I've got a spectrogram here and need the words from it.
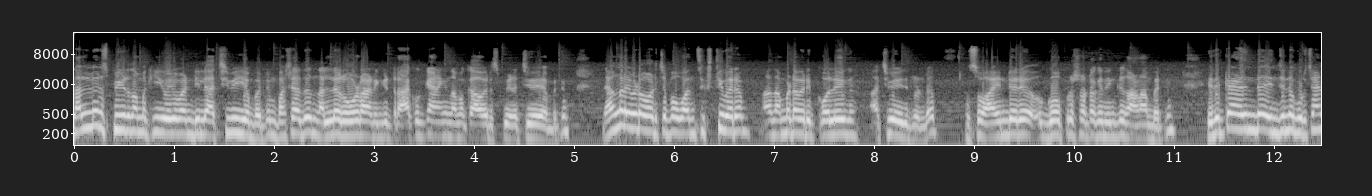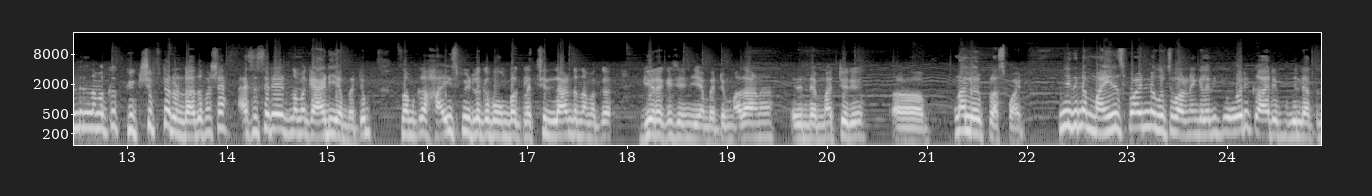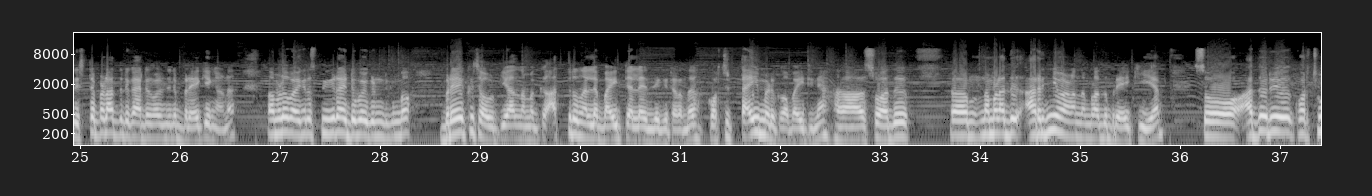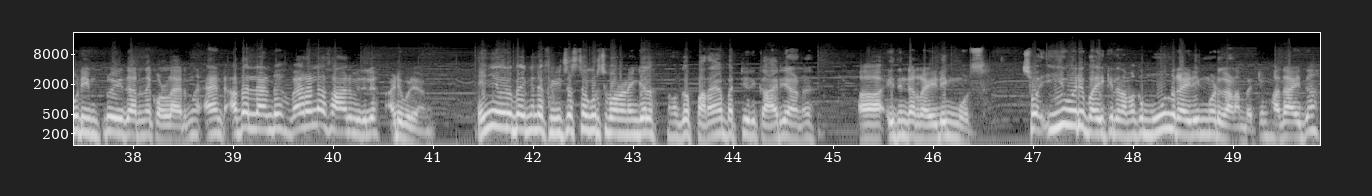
നല്ലൊരു സ്പീഡ് നമുക്ക് ഈ ഒരു വണ്ടിയിൽ അച്ചീവ് ചെയ്യാൻ പറ്റും. പക്ഷെ അത് നല്ല റോഡാണെങ്കിൽ ട്രാക്ക് ഒക്കെ ആണെങ്കിൽ നമുക്ക് ആ ഒരു സ്പീഡ് അച്ചീവ് ചെയ്യാൻ പറ്റും. ഞങ്ങൾ ഇവിടെ ഓടിച്ചപ്പോൾ വൺ സിക്സ്റ്റി വരെ. നമ്മുടെ ഒരു കൊലീഗ് അച്ചീവ് ചെയ്തിട്ടുണ്ട്. സോ അതിന്റെ ഒരു ഗോപ്രോ ഷോട്ടൊക്കെ നിങ്ങൾക്ക് കാണാൻ പറ്റും. ഇതൊക്കെ അതിന്റെ എഞ്ചിനെ കുറിച്ച് അതിൽ നമുക്ക് ക്വിക്ക് ഷിഫ്റ്റർ ഉണ്ട്. അത് പക്ഷേ അസസറി ആയിട്ട് നമുക്ക് ആഡ് ചെയ്യാൻ പറ്റും. നമുക്ക് ഹൈ സ്പീഡിലൊക്കെ പോകുമ്പോൾ ക്ലച്ച് ഇല്ലാണ്ട് നമുക്ക് ഗിയർ ഒക്കെ ചേഞ്ച് ചെയ്യാൻ പറ്റും. അതാണ് ഇതിന്റെ മറ്റൊരു നല്ലൊരു പ്ലസ് പോയിന്റ് ഇനി ഇതിന്റെ മൈനസ് പോയിന്റിനെ കുറിച്ച് പറഞ്ഞെങ്കിൽ എനിക്ക് ഒരു കാര്യം ഇതിൽ അത്ര ഇഷ്ടപ്പെടാത്ത ഒരു കാര്യം എന്ന് പറഞ്ഞാൽ ബ്രേക്കിംഗ് ആണ്. നമ്മൾ ഭയങ്കര സ്പീഡായിട്ട് പോയിക്കൊണ്ടിരിക്കുമ്പോൾ ബ്രേക്ക് ചവിട്ടിയാൽ നമുക്ക് അത്ര നല്ല ബൈറ്റ് അല്ല ഇതിൽ കിട്ടണത്. കുറച്ച് ടൈം എടുക്കും ആ ബൈറ്റിന് സോ അത് നമ്മളത് അറിഞ്ഞു വേണം നമ്മളത് ബ്രേക്ക് ചെയ്യാൻ. സോ അതൊരു കുറച്ചുകൂടി ഇമ്പ്രൂവ് ചെയ്തായിരുന്നേ കൊള്ളായിരുന്നു. ആൻഡ് അതല്ലാണ്ട് വേറെ എല്ലാ സാധനവും ഇതിൽ അടിപൊളിയാണ്. ഇനി ഒരു ബൈക്കിന്റെ ഫീച്ചേഴ്സിനെ കുറിച്ച് പറയണമെങ്കിൽ നമുക്ക് പറയാൻ പറ്റിയ ഒരു കാര്യമാണ് ഇതിന്റെ റൈഡിംഗ് മോഡ്സ് സോ ഈ ഒരു ബൈക്കിൽ നമുക്ക് മൂന്ന് റൈഡിംഗ് മോഡ് കാണാൻ പറ്റും. അതായത്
